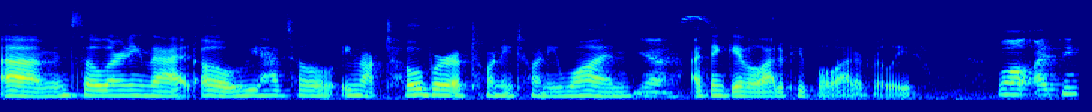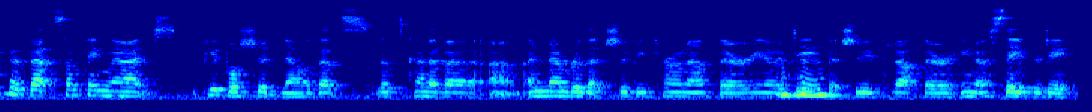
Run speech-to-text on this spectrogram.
Um, and so learning that, oh, we have till even October of 2021, yes. I think gave a lot of people a lot of relief. Well, I think that that's something that people should know. That's that's kind of a, um, a number that should be thrown out there. You know, a mm-hmm. date that should be put out there. You know, save the date.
